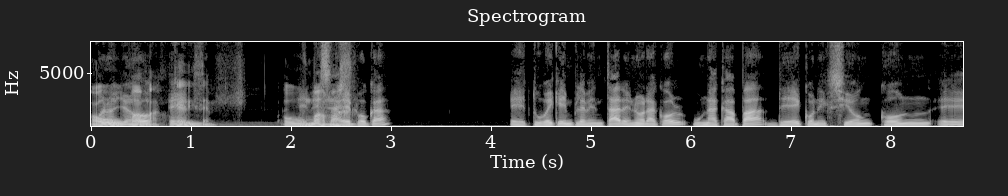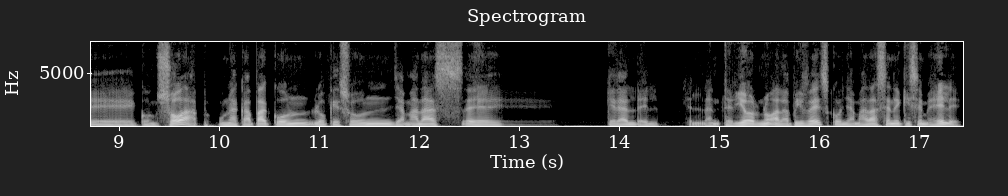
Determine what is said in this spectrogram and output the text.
Oh, Bueno, yo mama, ¿qué en- dicen? Oh, en mama. esa época eh, tuve que implementar en Oracle una capa de conexión con, eh, con SOAP, una capa con lo que son llamadas, eh, que era el, el- el anterior, ¿no? A la PIRES con llamadas en XML.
